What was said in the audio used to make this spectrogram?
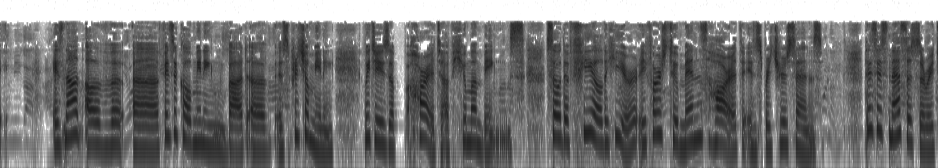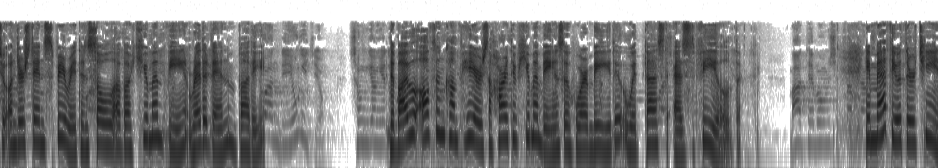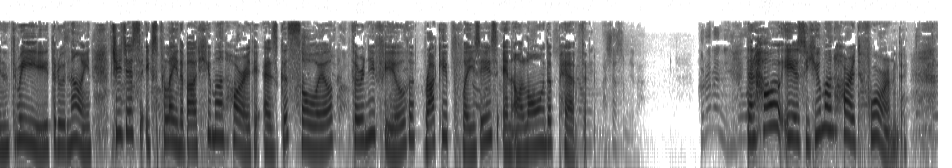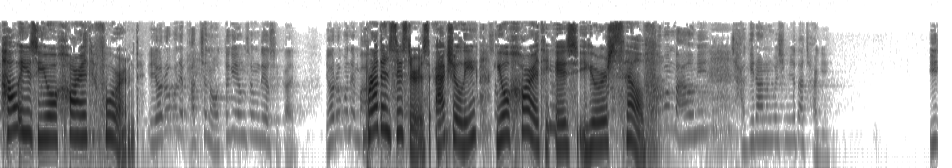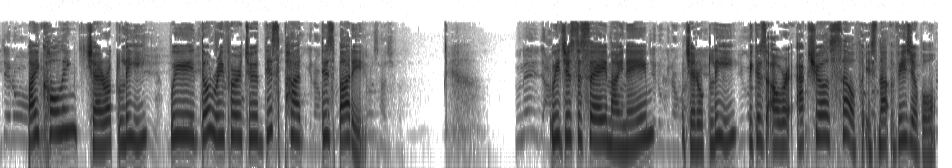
is not of uh, physical meaning, but of a spiritual meaning, which is a heart of human beings. So the field here refers to man's heart in spiritual sense. This is necessary to understand spirit and soul of a human being rather than body. The Bible often compares the heart of human beings who are made with dust as field. In Matthew 13, 3 through 9, Jesus explained about human heart as good soil, thorny field, rocky places, and along the path. Then how is human heart formed? How is your heart formed? Brothers and sisters, actually, your heart is yourself. By calling Jaerock Lee, we don't refer to this part, this body. We just say my name, Lee, because our actual self is not visible.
